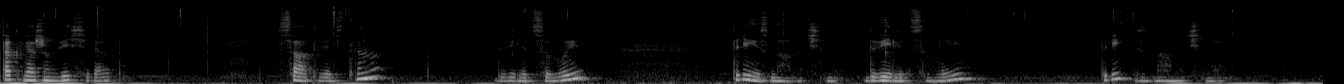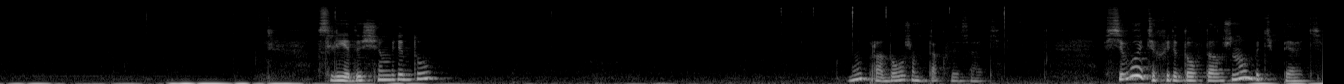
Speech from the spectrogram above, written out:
Так вяжем весь ряд. Соответственно, 2 лицевые, 3 изнаночные, 2 лицевые, 3 изнаночные. в следующем ряду мы продолжим так вязать. Всего этих рядов должно быть 5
